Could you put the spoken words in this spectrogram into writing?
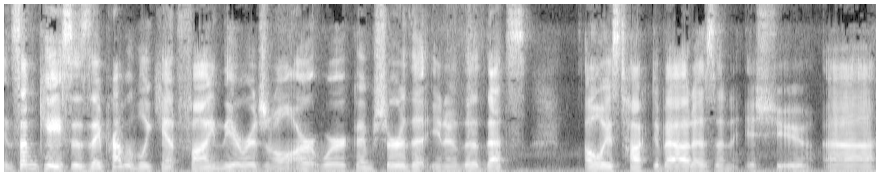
in some cases they probably can't find the original artwork. I'm sure that you know the, that's always talked about as an issue. Uh,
